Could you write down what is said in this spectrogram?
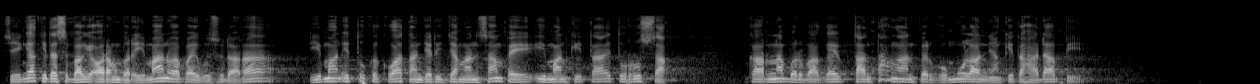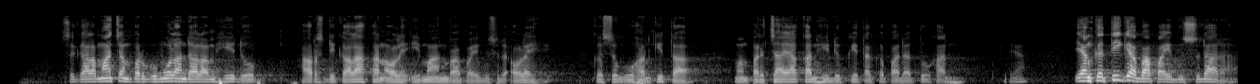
Sehingga kita sebagai orang beriman Bapak Ibu Saudara, iman itu kekuatan. Jadi jangan sampai iman kita itu rusak karena berbagai tantangan pergumulan yang kita hadapi. Segala macam pergumulan dalam hidup harus dikalahkan oleh iman Bapak Ibu Saudara, oleh kesungguhan kita mempercayakan hidup kita kepada Tuhan. Ya. Yang ketiga Bapak Ibu Saudara,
